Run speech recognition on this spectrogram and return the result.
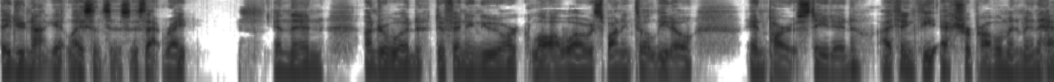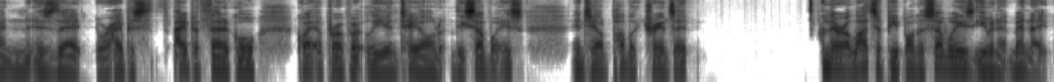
They do not get licenses. Is that right?" And then Underwood, defending New York law while responding to Alito, in part stated, I think the extra problem in Manhattan is that your hypothetical quite appropriately entailed the subways, entailed public transit. And there are lots of people on the subways, even at midnight,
